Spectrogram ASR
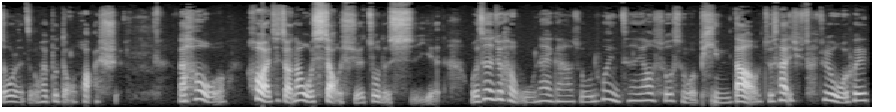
洲人怎么会不懂化学？然后我后来就找到我小学做的实验，我真的就很无奈跟他说：“如果你真的要说什么频道，就是他就是我会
